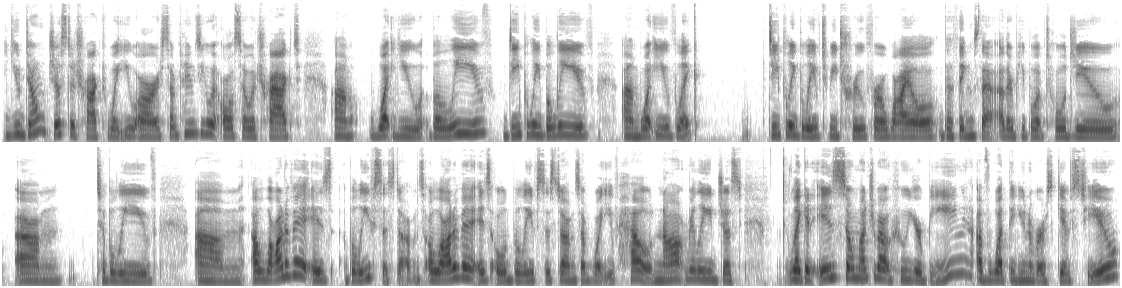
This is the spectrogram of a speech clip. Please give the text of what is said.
you don't just attract what you are. Sometimes you also attract um, what you believe, deeply believe, um, what you've like deeply believed to be true for a while, the things that other people have told you um, to believe. Um, a lot of it is belief systems. A lot of it is old belief systems of what you've held, not really just like it is so much about who you're being, of what the universe gives to you.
